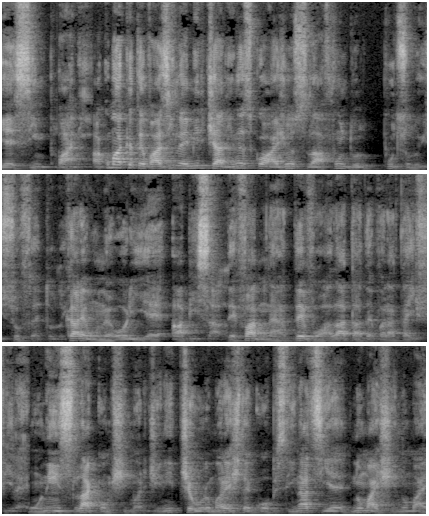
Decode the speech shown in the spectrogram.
e simplu. Banii. Acum câteva zile Mircea Dinescu a ajuns la fundul puțului sufletului, care uneori e abisal. De fapt ne-a devoalat adevărata fire. Un ins lacom și mărginit ce urmărește cu obstinație numai și numai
